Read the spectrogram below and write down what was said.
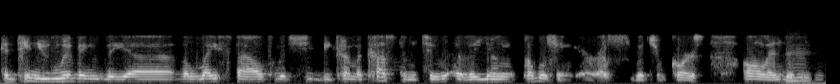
continue living the uh, the lifestyle to which she'd become accustomed to as a young publishing heiress, which of course all ended mm-hmm. in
